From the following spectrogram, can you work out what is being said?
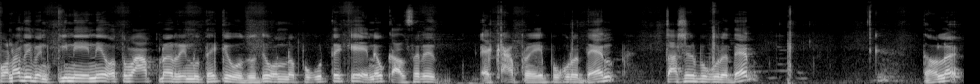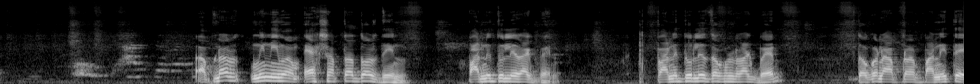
পোনা দিবেন কিনে এনে অথবা আপনার রেণু থেকেও, যদি অন্য পুকুর থেকে এনেও কালচারে এক আপনার এই পুকুরে দেন, চাষের পুকুরে দেন, তাহলে আপনার মিনিমাম এক সপ্তাহ দশ দিন পানি তুলে রাখবেন। পানি তুলে যখন রাখবেন তখন আপনার পানিতে,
